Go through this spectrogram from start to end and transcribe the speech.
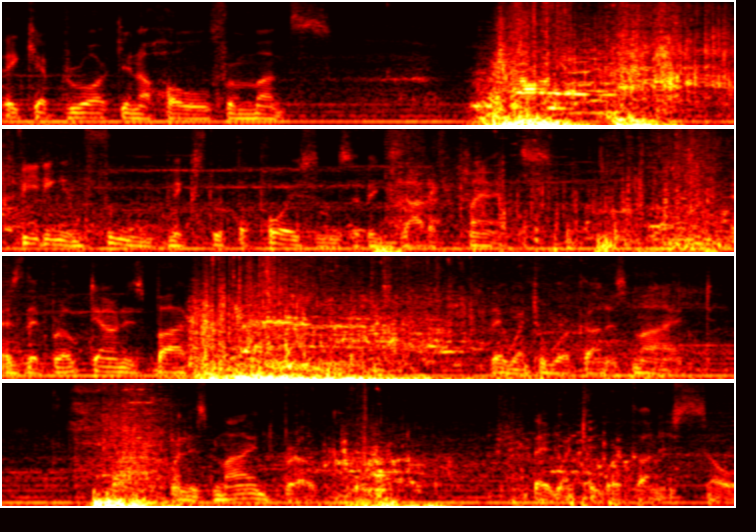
They kept Rorke in a hole for months, feeding him food mixed with the poisons of exotic plants. As they broke down his body, they went to work on his mind. When his mind broke, they went to work on his soul.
